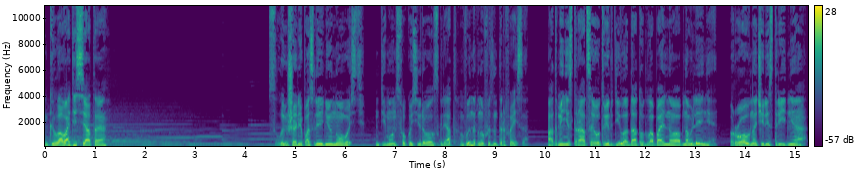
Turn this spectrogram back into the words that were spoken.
Глава десятая. «Слышали последнюю новость?» Димон сфокусировал взгляд, вынырнув из интерфейса. «Администрация утвердила дату глобального обновления. Ровно через три дня».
